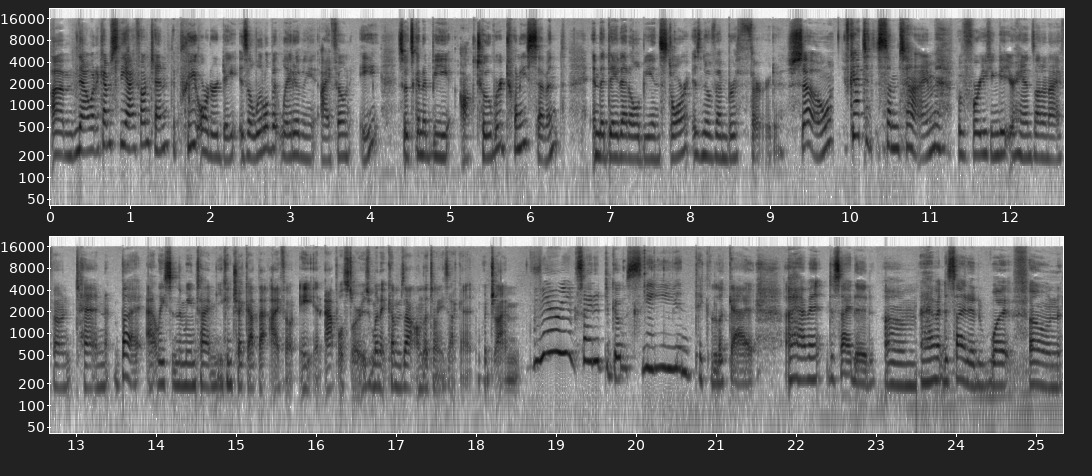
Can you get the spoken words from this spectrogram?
Um, now, when it comes to the iPhone 10, the pre-order date is a little bit later than the iPhone 8, so it's going to be October 27th, and the day that it'll be in store is November 3rd. So, you've got some time before you can get your hands on an iPhone 10, but at least in the meantime, you can check out that iPhone 8 in Apple stores when it comes out on the 22nd, which I'm very excited to go see and take a look at. I haven't decided. Um, I haven't decided what phone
